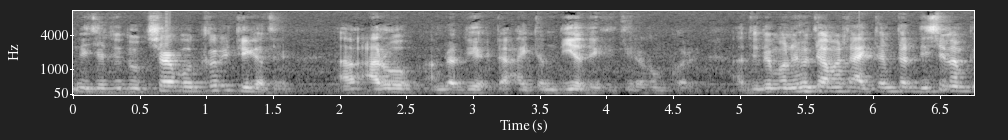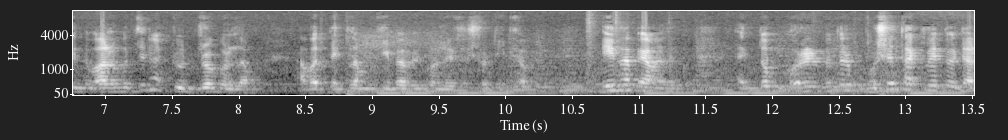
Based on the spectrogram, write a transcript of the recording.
নিজে যদি উৎসাহ বোধ করি, ঠিক আছে, আ- আরও আমরা দুই একটা আইটেম দিয়ে দেখি কীরকম করে। আর যদি মনে হচ্ছে আমার আইটেমটা দিছিলাম, কিন্তু ভালো করছে না, একটু ড্র করলাম, আবার দেখলাম কীভাবে করলে এটা সঠিক হবে। এইভাবে আমাদের একদম ঘরের ভেতরে বসে থাকলে তো এটা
